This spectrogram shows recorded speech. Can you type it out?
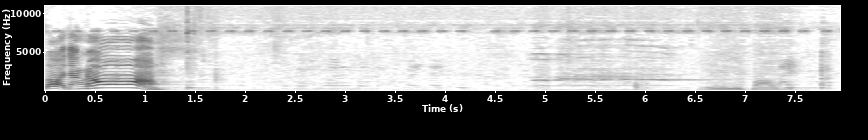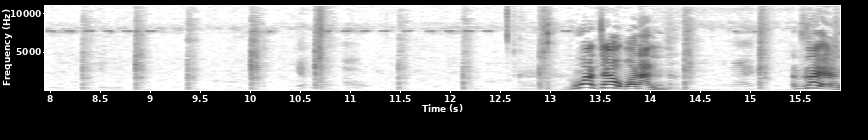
เลาะหยังน้อได้ยินหรือเปล่าบุงัวเจ้าบ่นั่นอันใส่อัน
